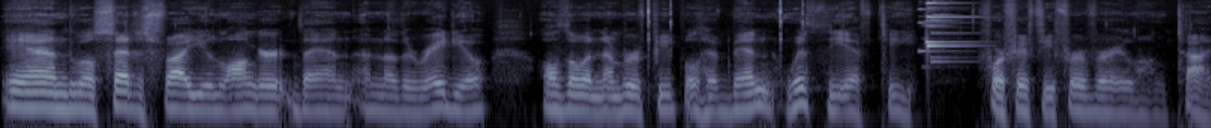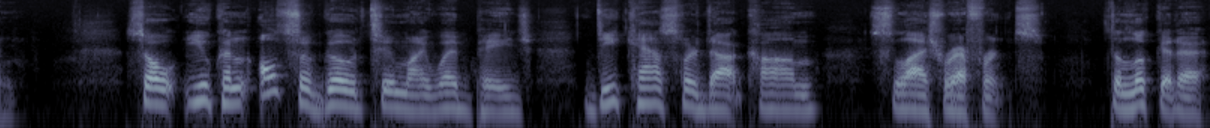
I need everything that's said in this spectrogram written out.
and will satisfy you longer than another radio, although a number of people have been with the FT450 for a very long time. So you can also go to my webpage, dcasler.com slash reference to look at a,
